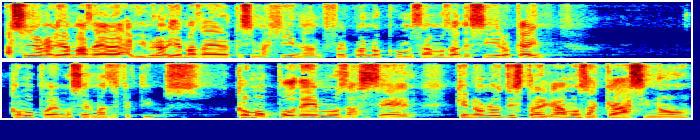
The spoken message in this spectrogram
a soñar una vida más allá, a vivir una vida más allá de lo que se imaginan, fue cuando comenzamos a decir, ok, ¿cómo podemos ser más efectivos? ¿Cómo podemos hacer que no nos distraigamos acá, sino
